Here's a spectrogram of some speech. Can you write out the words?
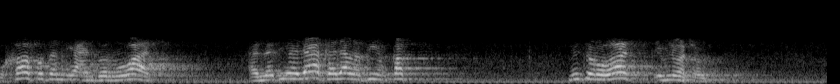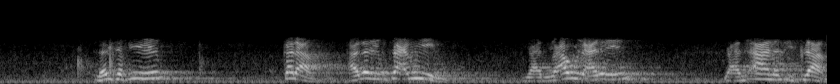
وخاصة يعني بالرواة الذين لا كلام فيهم قط مثل رواة ابن مسعود. ليس فيهم كلام. عليهم تعويل. يعني يعول عليهم يعني أهل الإسلام.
